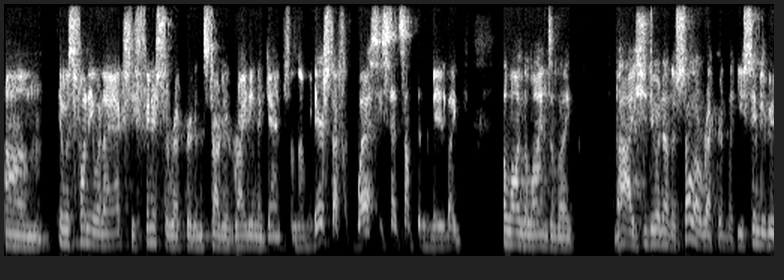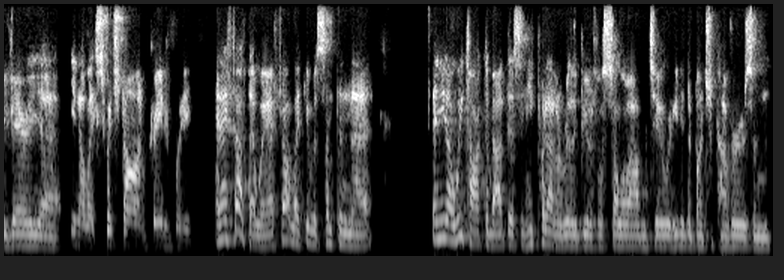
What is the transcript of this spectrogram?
um, it was funny when I actually finished the record and started writing again for Lumineer stuff with Wes. He said something to me like along the lines of like, "Wow, you should do another solo record. Like you seem to be very, uh, you know, like switched on creatively." And I felt that way. I felt like it was something that and you know we talked about this and he put out a really beautiful solo album too where he did a bunch of covers and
